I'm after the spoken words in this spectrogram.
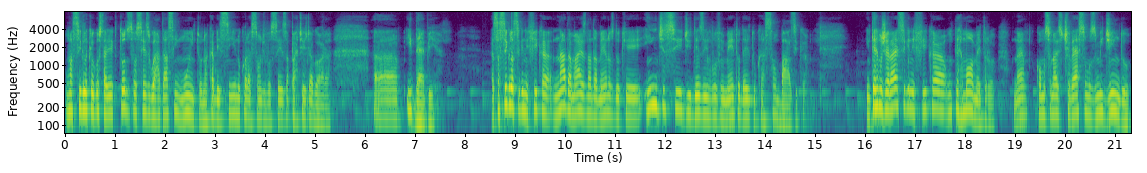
uma sigla que eu gostaria que todos vocês guardassem muito na cabecinha e no coração de vocês a partir de agora. Uh, IDEB. Essa sigla significa nada mais, nada menos do que Índice de Desenvolvimento da Educação Básica. Em termos gerais, significa um termômetro, né? como se nós estivéssemos medindo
